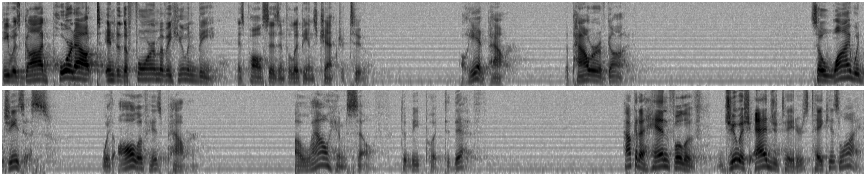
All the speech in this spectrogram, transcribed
He was God poured out into the form of a human being, as Paul says in Philippians chapter 2. Oh, he had power, the power of God. So, why would Jesus, with all of his power, allow himself to be put to death? How could a handful of Jewish agitators take his life.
